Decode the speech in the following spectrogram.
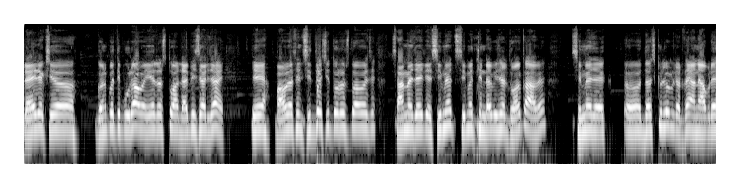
ડાયરેક્ટ ગણપતિપુર આવે, એ રસ્તો આ ડાબી સાઈડ જાય. તે બાવલાથી સીધે સીધો રસ્તો આવે છે. સામે જાય તે સિમેજ સિમેજથી ડાબી સાઈડ દ્વારકા આવે. સિમેજ એક દસ કિલોમીટર થાય અને આપણે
